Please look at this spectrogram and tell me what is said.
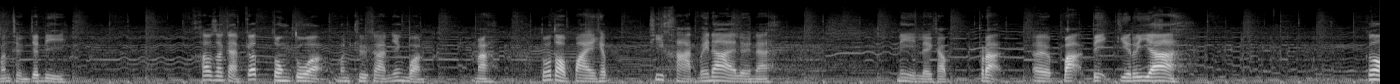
มันถึงจะดี เข้าสกัดก็ตรงตัวมันคือการแย่งบอล มา ตัวต่อไปครับที่ขาดไม่ได้เลยนะ นี่เลยครับประเอ่อปฏิกิริยา ก็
